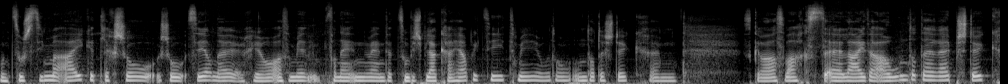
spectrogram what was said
und sonst sind wir eigentlich schon, schon sehr nahe. Ja. Also wir verwenden zum Beispiel auch kein Herbizid mehr oder, unter den Stöcken. Ähm, das Gras wächst äh, leider auch unter den Rebstöcken.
